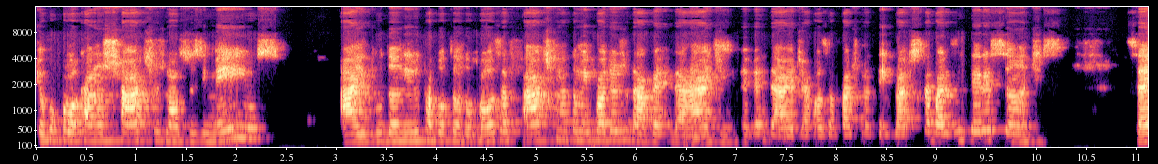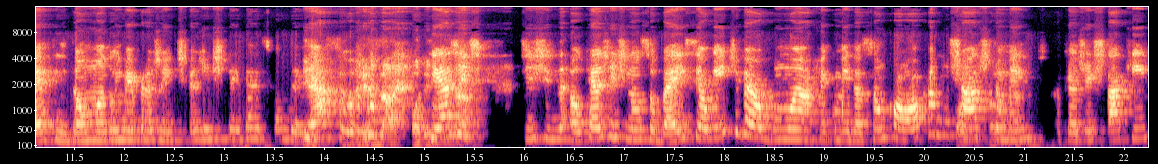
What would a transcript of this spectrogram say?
eu vou colocar no chat os nossos e-mails, aí o Danilo está botando Rosa Fátima também pode ajudar, verdade, é verdade, a Rosa Fátima tem vários trabalhos interessantes, certo? Então, manda um e-mail para a gente que a gente tenta responder, né, Arthur? Exato, pode que a gente, o que a gente não souber, e se alguém tiver alguma recomendação, coloca no chat também, porque a gente está aqui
